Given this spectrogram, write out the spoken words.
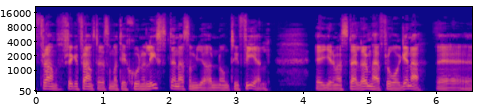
fram, försöker framställa det som att det är journalisterna som gör någonting fel. Eh, genom att ställa de här frågorna eh,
